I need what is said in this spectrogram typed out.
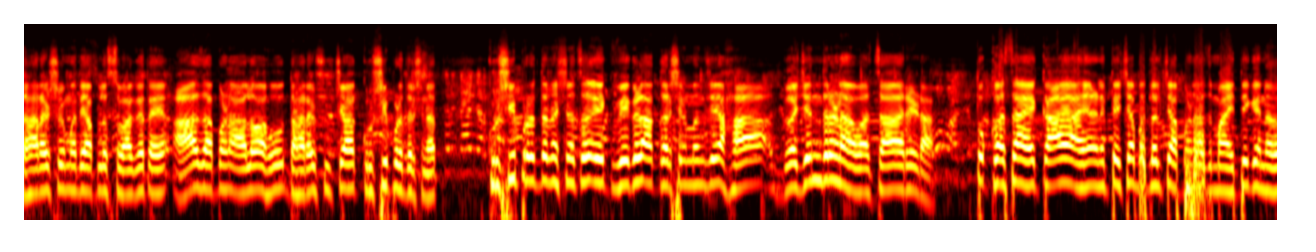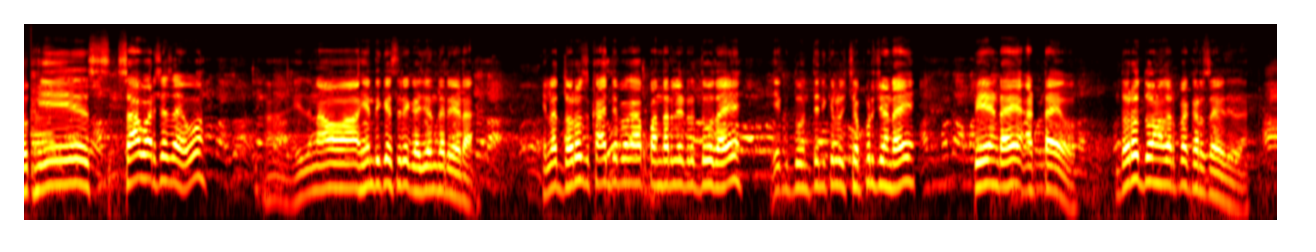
धाराशिवमध्ये आपलं स्वागत आहे. आज आपण आलो आहोत धाराशिवच्या कृषी प्रदर्शनात. कृषी प्रदर्शनाचं एक वेगळं आकर्षण म्हणजे हा गजेंद्र नावाचा रेडा. तो कसा आहे काय आहे आणि त्याच्याबद्दलची आपण आज माहिती घेणार आहोत. हे सहा वर्षाचं आहे हो. हां ह्याचं नाव हिंद केसरी गजेंद्र रेडा. याला दररोज खायचे बघा पंधरा लिटर दूध आहे. एक दोन तीन किलो चपरचंद आहे. पेंड आहे अट्टा आहे हो. दररोज दोन हजार रुपये खर्च आहे त्याचा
